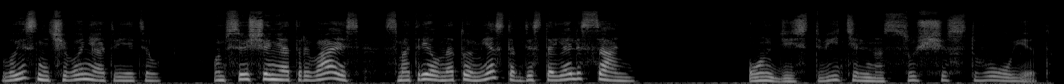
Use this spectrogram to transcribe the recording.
Луис ничего не ответил. Он все еще не отрываясь смотрел на то место, где стояли сани. «Он действительно существует»,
